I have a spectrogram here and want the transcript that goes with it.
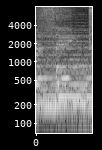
everything.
